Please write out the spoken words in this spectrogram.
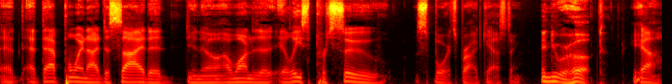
at, at that point, I decided, you know, I wanted to at least pursue sports broadcasting. and you were hooked. Yeah.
